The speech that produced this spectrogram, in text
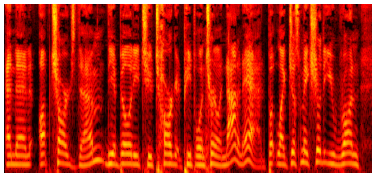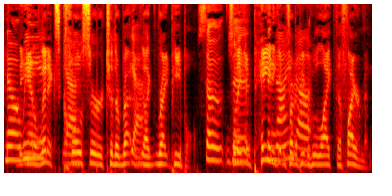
and then upcharge them the ability to target people internally, not an ad, but like just make sure that you run No, the we- analytics yeah. closer to the re- Yeah. like right people. So so they can pay the to get in front of people who like the firemen.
